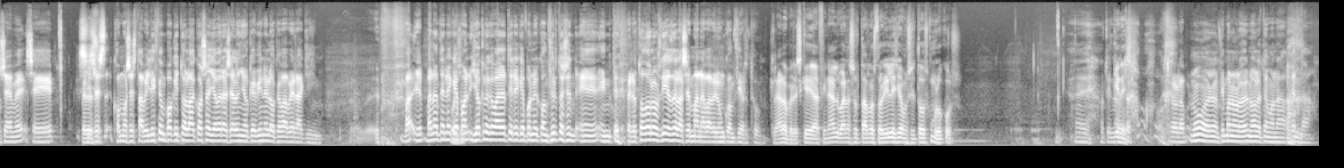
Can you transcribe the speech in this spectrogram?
se, me- se, Pero si es- se- como se estabilice un poquito la cosa, ya verás el año que viene lo que va a haber aquí. Va- eh, van a tener Pues- que poner, yo creo que van a tener que poner conciertos, en- en- en- pero todos los días de la semana va a haber un concierto. Claro, pero es que al final van a soltar los toriles y vamos a ir todos como locos. Eh, no tiene ¿Quién otra, otra hora. No, encima no, le- no le tengo en la agenda.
